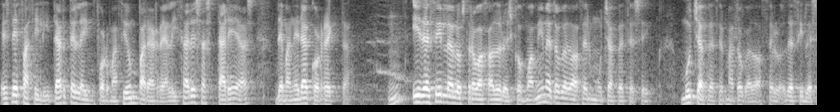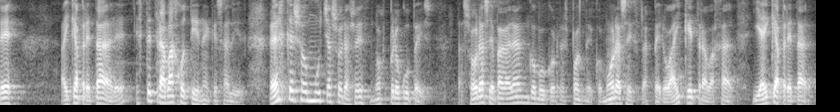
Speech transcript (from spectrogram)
es de facilitarte la información para realizar esas tareas de manera correcta. Y decirle a los trabajadores, como a mí me ha tocado hacer muchas veces, sí, muchas veces me ha tocado hacerlo, decirles, eh, hay que apretar, ¿eh? Este trabajo tiene que salir. Es que son muchas horas, ¿eh? No os preocupéis. Las horas se pagarán como corresponde, como horas extras, pero hay que trabajar y hay que apretar,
